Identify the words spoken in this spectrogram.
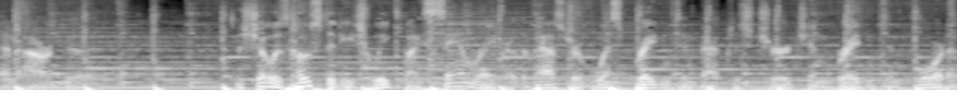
and our good. The show is hosted each week by Sam Rainer, the pastor of West Bradenton Baptist Church in Bradenton, Florida,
